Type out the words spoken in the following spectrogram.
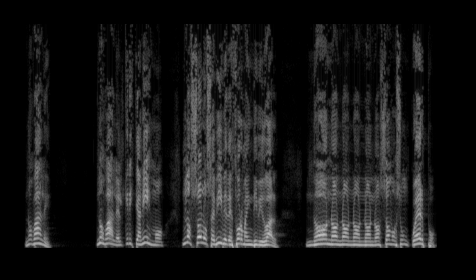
No vale. No vale. El cristianismo no solo se vive de forma individual. No, no, no, no, no, no somos un cuerpo.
